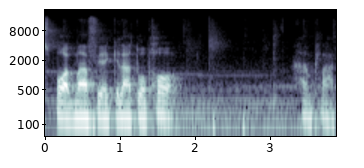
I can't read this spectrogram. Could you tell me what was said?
สปอร์ตมาเฟียกีฬาตัวพ่อ ห้ามพลาด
